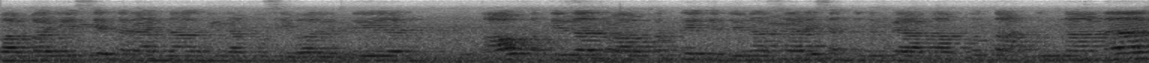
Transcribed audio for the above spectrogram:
ਬਾਬਾ ਜੀ ਇਸੇ ਤਰ੍ਹਾਂ ਇਹਨਾਂ ਵੀਰਾਂ ਤੋਂ ਸੇਵਾ ਲੈਂਦੇ ਆ। ਆਓ ਫਤਿਹ ਦਾ ਜਵਾਬ ਫਤਿਹ ਜੀ ਦੇਣਾ ਸਾਰੇ ਸੰਗਤ ਦੇ ਪਿਆਰ ਨਾਲ ਕੋ ਧੰਨ ਗੁਰੂ ਨਾਨਕ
